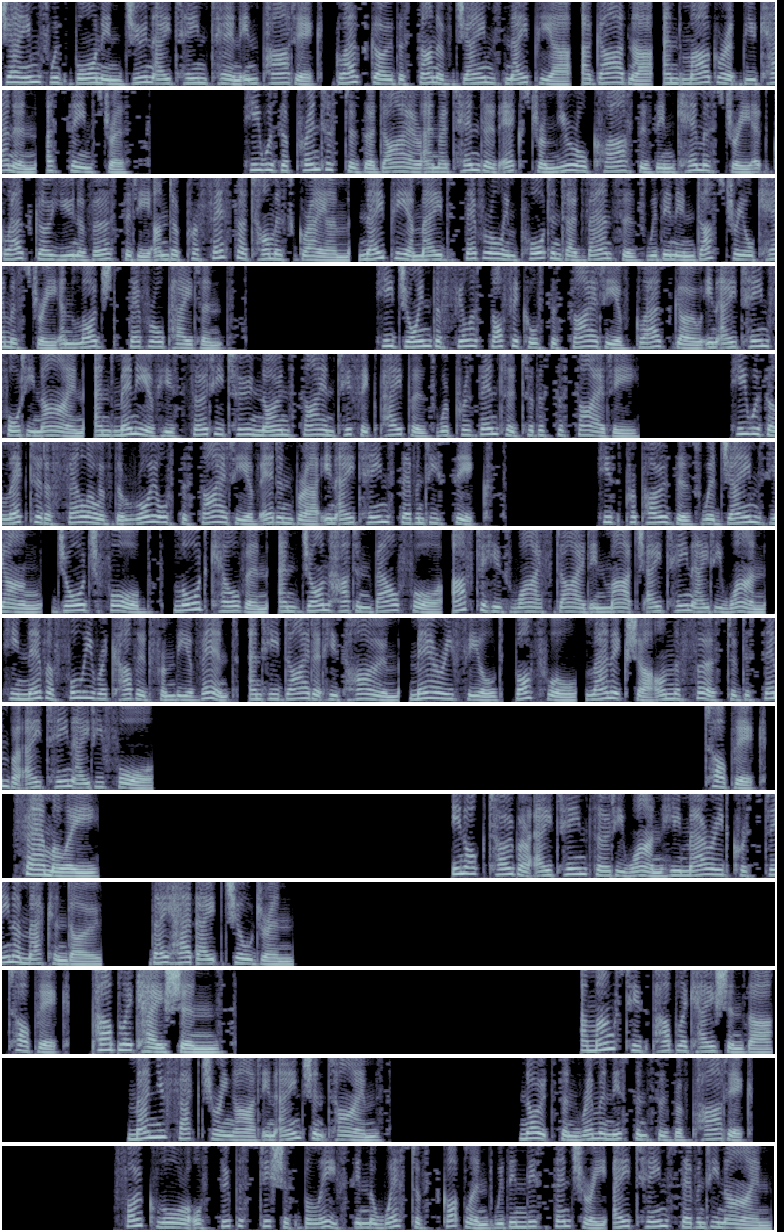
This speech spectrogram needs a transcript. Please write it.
James was born in June 1810 in Partick, Glasgow the son of James Napier, a gardener, and Margaret Buchanan, a seamstress. He was apprenticed as a dyer and attended extra-mural classes in chemistry at Glasgow University under Professor Thomas Graham. Napier made several important advances within industrial chemistry and lodged several patents. He joined the Philosophical Society of Glasgow in 1849, and many of his 32 known scientific papers were presented to the Society. He was elected a Fellow of the Royal Society of Edinburgh in 1876. His proposers were James Young, George Forbes, Lord Kelvin, and John Hutton Balfour. After his wife died in March 1881, he never fully recovered from the event, and he died at his home, Maryfield, Bothwell, Lanarkshire on 1 December 1884. Family In October 1831 he married Christina Macindoe. They had eight children. Publications Amongst his publications are Manufacturing Art in Ancient Times Notes and Reminiscences of Partick Folklore or superstitious beliefs in the west of Scotland within this century 1879.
